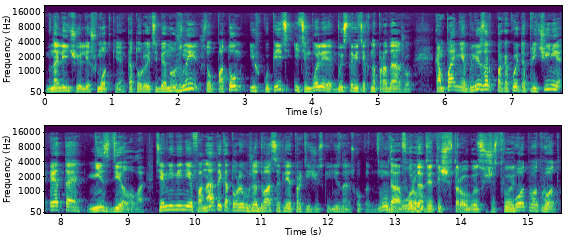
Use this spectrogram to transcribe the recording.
в наличии ли шмотки, которые тебе нужны, чтобы потом их купить и тем более выставить их на продажу. Компания Blizzard по какой-то причине это не сделала. Тем не менее, фанаты, которые уже 20 лет практически, не знаю сколько, ну, Да, форум да. 2002 года существует. Вот-вот-вот.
